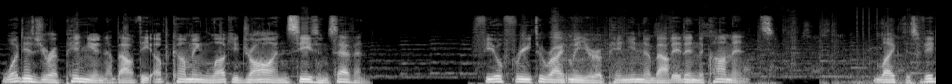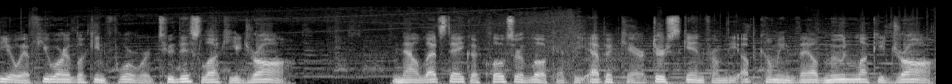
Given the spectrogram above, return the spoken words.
What is your opinion about the upcoming lucky draw in Season 7? Feel free to write me your opinion about it in the comments. Like this video if you are looking forward to this lucky draw. Now let's take a closer look at the epic character skin from the upcoming Veiled Moon lucky draw,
